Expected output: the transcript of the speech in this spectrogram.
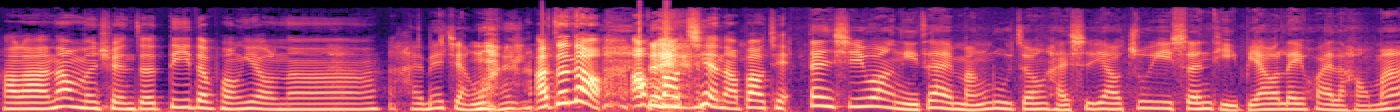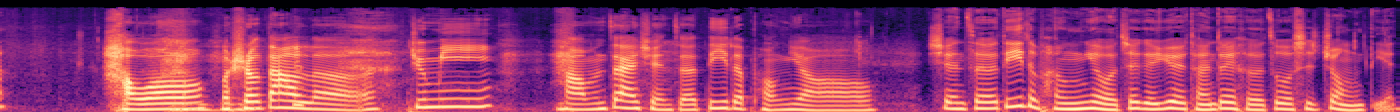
好啦，那我们选择 D 的朋友呢？还没讲完啊？真的哦？哦，抱歉啊，抱歉。但希望你在忙碌中还是要注意身体，不要累坏了，好吗？好哦，我收到了，啾咪。好，我们再选择 D 的朋友。选择 D 的朋友，这个乐团队合作是重点，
